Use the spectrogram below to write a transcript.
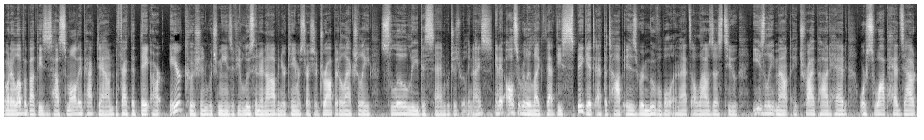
And what I love about these is how small they pack down, the fact that they are air cushioned, which means if you loosen a knob and your camera starts to drop, it'll actually slowly descend, which is really nice. And I also really like that the spigot at the top is removable, and that allows us to easily mount a tripod head or swap heads out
